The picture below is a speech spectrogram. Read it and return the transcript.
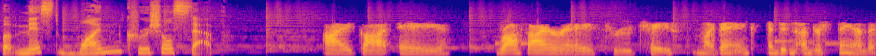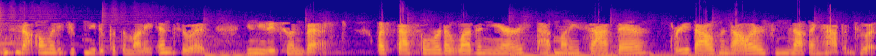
but missed one crucial step. I got a Roth IRA through Chase, my bank, and didn't understand that not only did you need to put the money into it, you needed to invest. Let's fast forward 11 years. That money sat there, $3,000, nothing happened to it.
